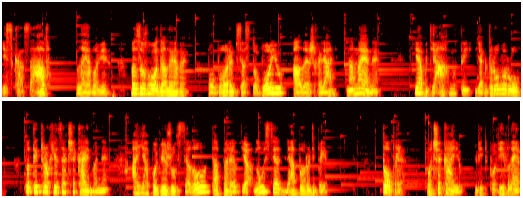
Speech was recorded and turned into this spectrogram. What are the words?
І сказав Левові Згода, Леве, поборемося з тобою, але ж глянь на мене. Я вдягнутий, як дроворуб, то ти трохи зачекай мене, а я побіжу в село та перевдягнуся для боротьби. Добре, почекаю, відповів Лев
